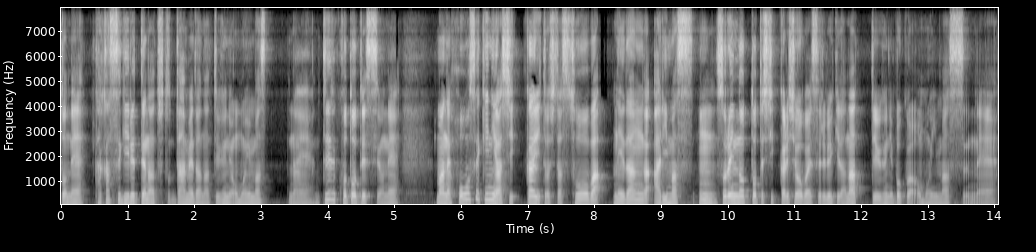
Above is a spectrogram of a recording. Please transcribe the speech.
とね、高すぎるってのはちょっとダメだなっていうふうに思いますね。っていうことですよね。まあね、宝石にはしっかりとした相場、値段があります。うん。それにのっとってしっかり商売するべきだなっていうふうに僕は思いますね。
